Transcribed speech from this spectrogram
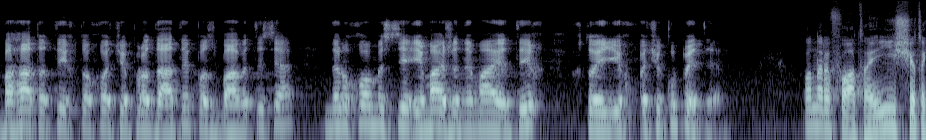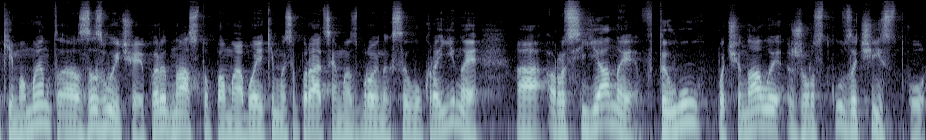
багато тих, хто хоче продати, позбавитися нерухомості, і майже немає тих, хто її хоче купити. Пане Рефате, і ще такий момент. Е, Зазвичай перед наступами або якимись операціями збройних сил України е, росіяни в тилу починали жорстку зачистку.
